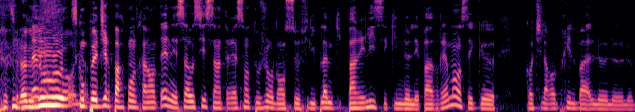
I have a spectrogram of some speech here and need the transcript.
Ce qu'on peut dire par contre à l'antenne, et ça aussi c'est intéressant toujours dans ce Philippe Lam qui paraît lisse et qui ne l'est pas vraiment, c'est que quand il a repris le, ba- le, le, le-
